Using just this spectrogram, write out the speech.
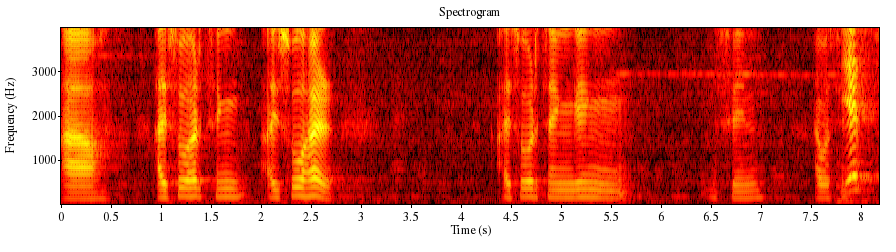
I saw her sing I saw her I saw her singing sing I was yes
